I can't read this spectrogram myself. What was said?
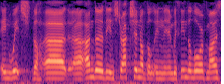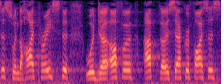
in which, the, uh, uh, under the instruction of the, in, in within the law of Moses, when the high priest would uh, offer up those sacrifices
